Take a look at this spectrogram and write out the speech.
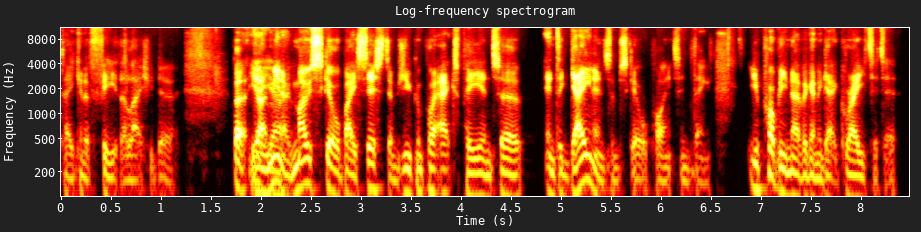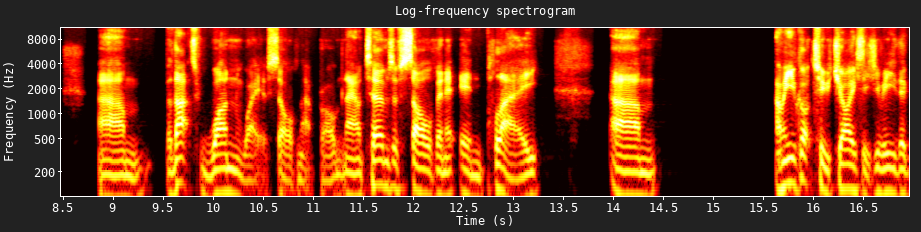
taking a feat that lets you do it. But yeah, yeah. you know, most skill-based systems, you can put XP into into gaining some skill points and things. You're probably never going to get great at it. Um, but that's one way of solving that problem. Now, in terms of solving it in play, um, I mean, you've got two choices. You've either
